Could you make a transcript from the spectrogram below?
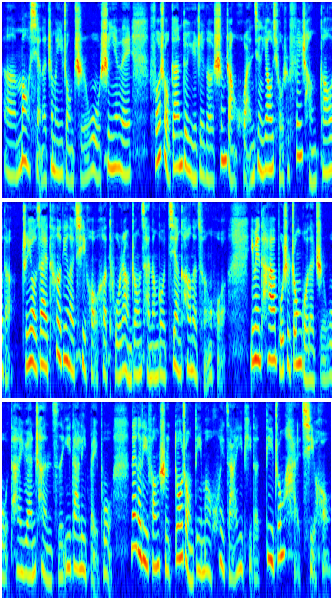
呃冒险的这么一种植物，是因为佛手柑对于这个生长环境要求是非常高的。只有在特定的气候和土壤中才能够健康的存活，因为它不是中国的植物，它原产自意大利北部，那个地方是多种地貌汇杂一体的地中海气候，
